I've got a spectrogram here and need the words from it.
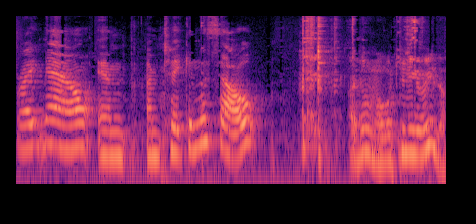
right now, and I'm taking this out. I don't know what's in here either.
